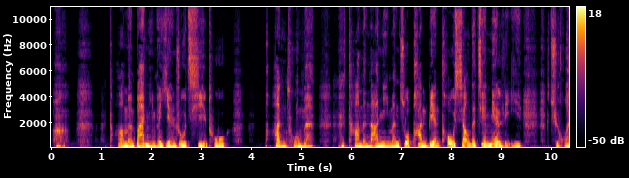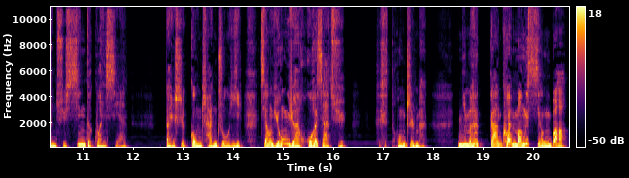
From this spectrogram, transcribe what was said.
啊 他们把你们引入歧途，叛徒们，他们拿你们做叛变投降的见面礼，去换取新的官衔。但是共产主义将永远活下去，同志们。”你们赶快猛醒吧！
